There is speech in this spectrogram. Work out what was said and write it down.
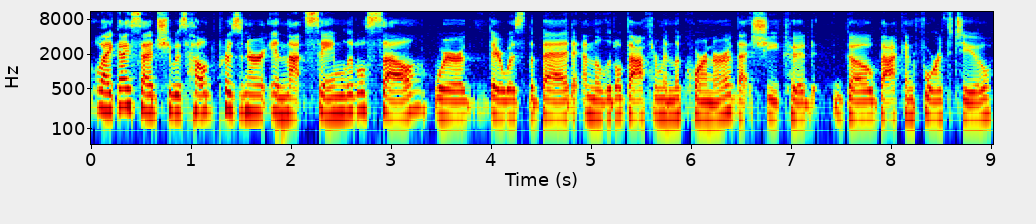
like I said, she was held prisoner in that same little cell where there was the bed and the little bathroom in the corner that she could go back and forth to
